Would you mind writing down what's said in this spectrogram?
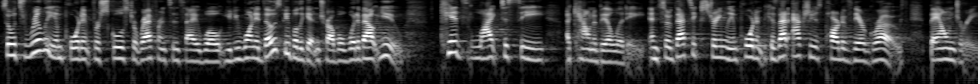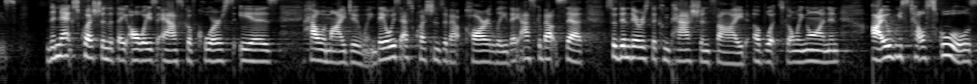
So it's really important for schools to reference and say, well, you wanted those people to get in trouble, what about you? Kids like to see accountability. And so that's extremely important because that actually is part of their growth, boundaries. The next question that they always ask, of course, is how am I doing? They always ask questions about Carly. They ask about Seth. So then there's the compassion side of what's going on. And I always tell schools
